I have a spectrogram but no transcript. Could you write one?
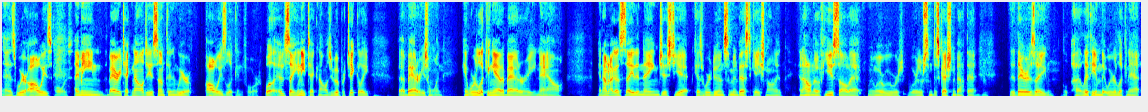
as we're always. Always. I mean, battery technology is something we're always looking for. Well, I would say any technology, but particularly uh, batteries one. And we're looking at a battery now, and I'm not going to say the name just yet because we're doing some investigation on it. And I don't know if you saw that where we were where there was some discussion about that. Mhm. That there is a, a lithium that we were looking at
